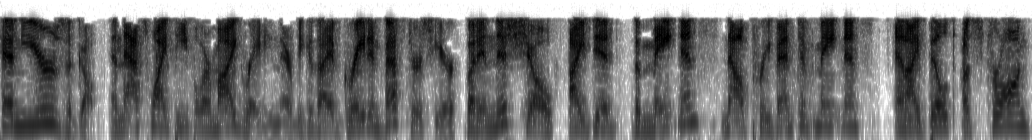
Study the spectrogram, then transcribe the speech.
10 years ago. And that's why people are migrating there because I have great investors here. But in this show, I did the maintenance, now preventive maintenance, and I built a strong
